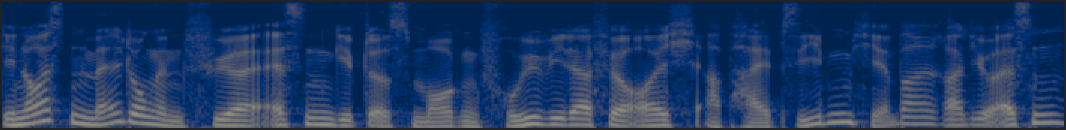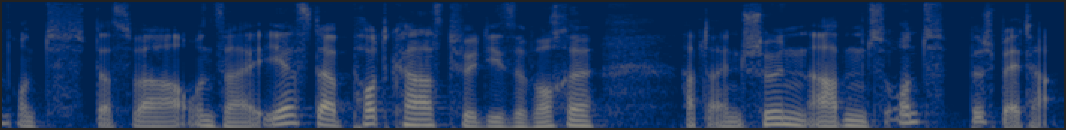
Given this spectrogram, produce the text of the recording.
Die neuesten Meldungen für Essen gibt es morgen früh wieder für euch ab halb sieben hier bei Radio Essen. Und das war unser erster Podcast für diese Woche. Habt einen schönen Abend und bis später.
